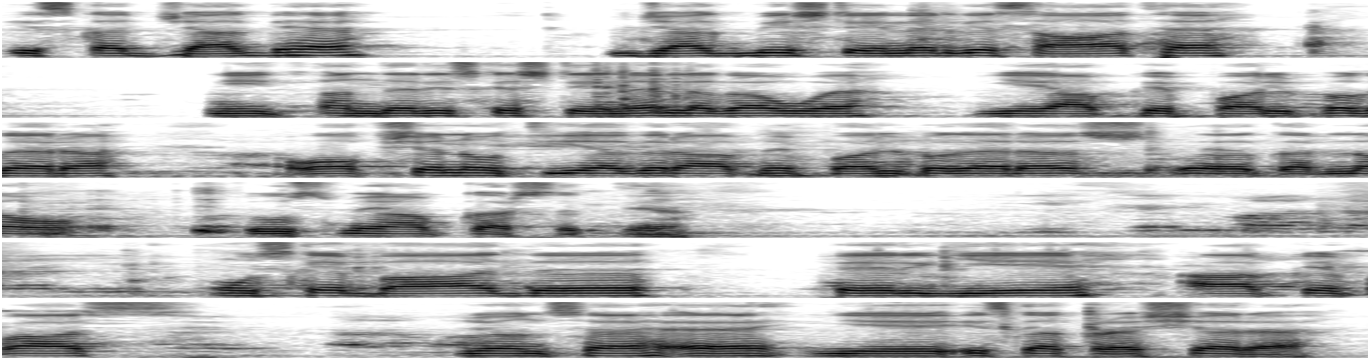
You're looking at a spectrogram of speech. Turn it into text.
اس کا جگ ہے۔ جگ بھی سٹینر کے ساتھ ہے۔ اندر اس کے سٹینر لگا ہوا ہے۔ یہ آپ کے پلپ وغیرہ آپشن ہوتی ہے۔ اگر آپ نے پلپ وغیرہ کرنا ہو تو اس میں آپ کر سکتے ہیں۔ اس کے بعد پھر یہ آپ کے پاس جو سا ہے، یہ اس کا کرشر ہے۔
